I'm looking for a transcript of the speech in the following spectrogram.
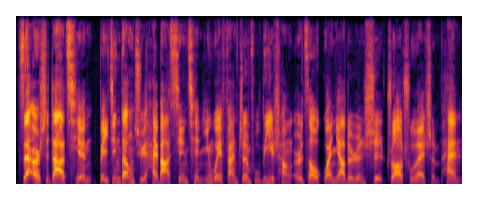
在二十大前，北京当局还把先前因为反政府立场而遭关押的人士抓出来审判。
